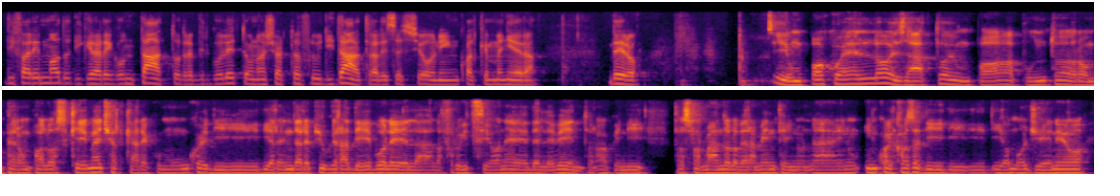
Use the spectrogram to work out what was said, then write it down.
di fare in modo di creare contatto, tra virgolette, una certa fluidità tra le sessioni in qualche maniera, vero? Sì, un po' quello, esatto, e un po' appunto rompere un po' lo schema e cercare comunque di, di rendere più gradevole la, la fruizione dell'evento, no? quindi trasformandolo veramente in, una, in, un, in qualcosa di, di, di, omogeneo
